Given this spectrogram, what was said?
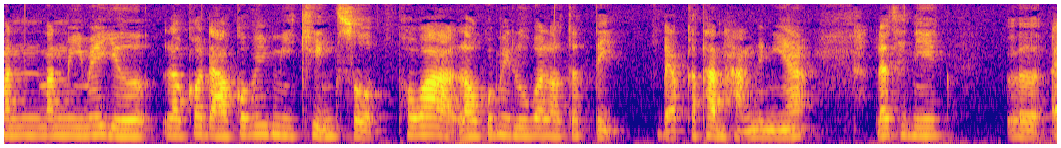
มันมันมีไม่เยอะ แล้วก็ดาวก็ไม่มีคิงสด เพราะว่าเราก็ไม่รู้ว่าเราจะติดแบบกระทันหันอย่างเงี้ย แล้วทีนี้เออไอ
